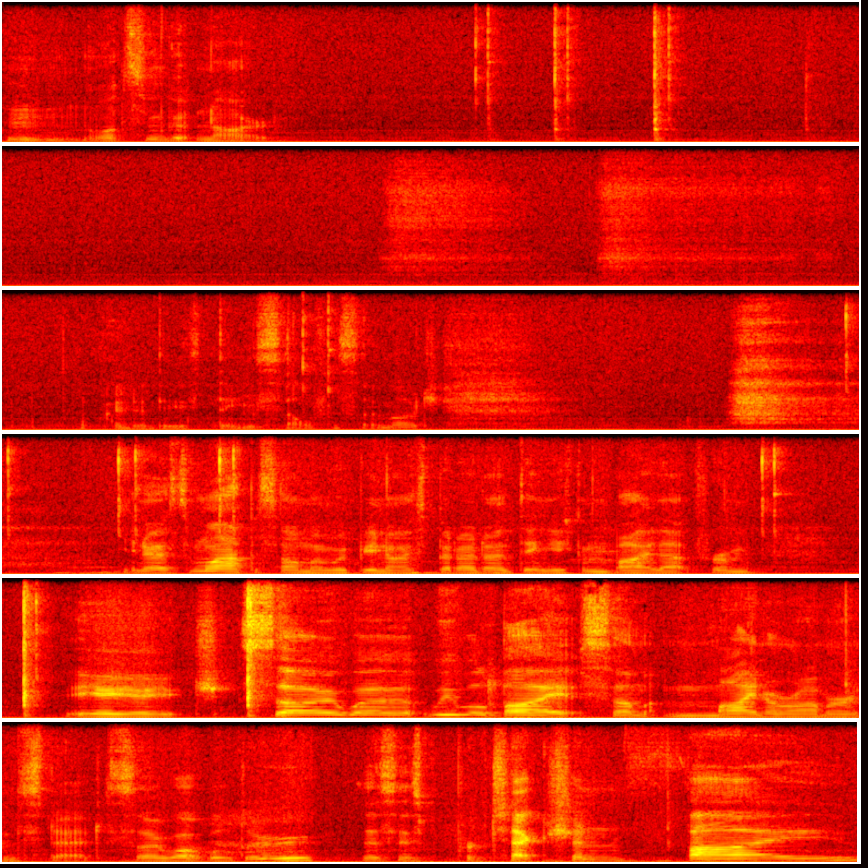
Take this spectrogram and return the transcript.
Hmm, what's some good... No. Why do these things sell for so much? You know, some lapis armor would be nice, but I don't think you can buy that from EAH. So uh, we will buy some miner armor instead. So what we'll do, this is protection 5.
